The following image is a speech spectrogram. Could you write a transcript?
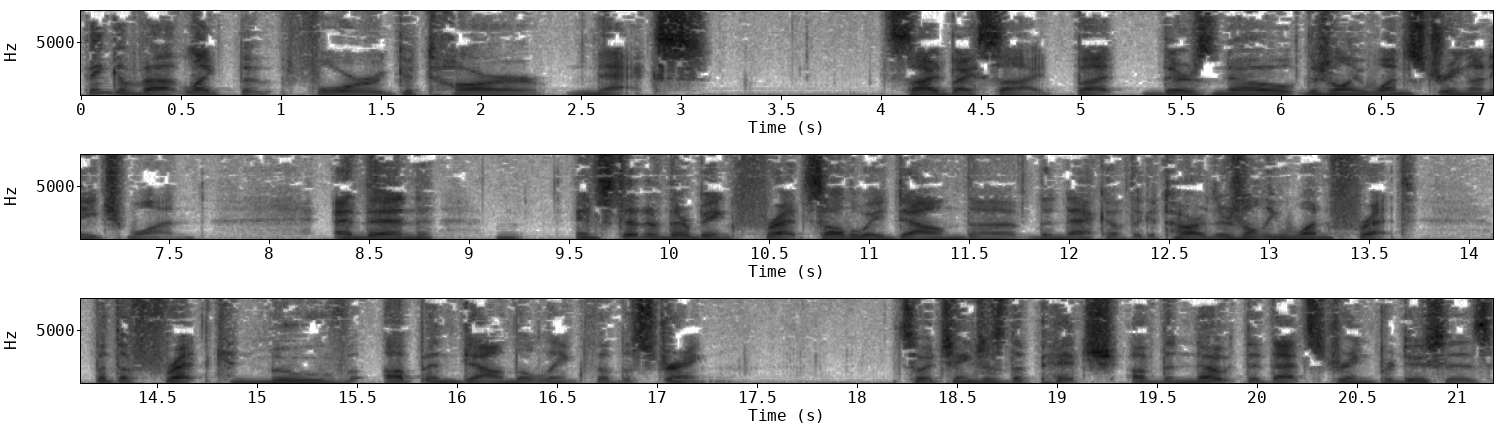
think about like the four guitar necks side by side, but there's no, there's only one string on each one. And then instead of there being frets all the way down the, the neck of the guitar, there's only one fret, but the fret can move up and down the length of the string. So it changes the pitch of the note that that string produces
